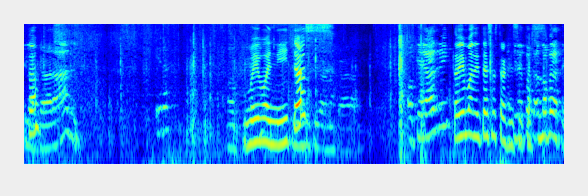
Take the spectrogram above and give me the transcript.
la bonito. Muy bonitos. Ok, Adri. Está bien bonitos esos trajecitos. No, espérate.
